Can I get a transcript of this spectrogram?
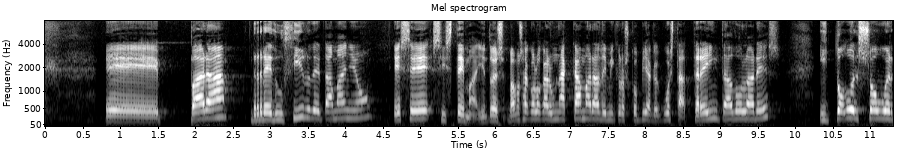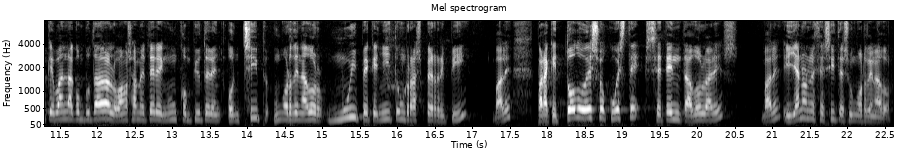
eh, para reducir de tamaño ese sistema. Y entonces vamos a colocar una cámara de microscopía que cuesta 30 dólares y todo el software que va en la computadora lo vamos a meter en un computer on chip, un ordenador muy pequeñito, un Raspberry Pi, ¿vale? Para que todo eso cueste 70 dólares, ¿vale? Y ya no necesites un ordenador,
